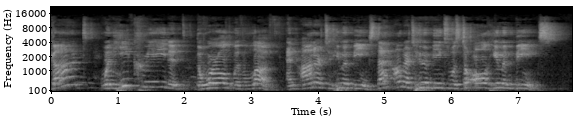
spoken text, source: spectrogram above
God, when He created the world with love and honor to human beings, that honor to human beings was to all human beings.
